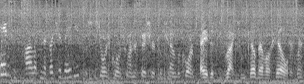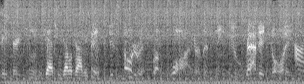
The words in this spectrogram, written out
Hey, this is Carla from the Butcher Babies. This is George Corpsegrinder Fisher from Cannibal Corpse. Hey, this is Rex from Kill Devil Hill. It's Wednesday 13. This is Daz from Devil Derby. This is Oderus from GWAR. You're listening to Rabid Noise on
